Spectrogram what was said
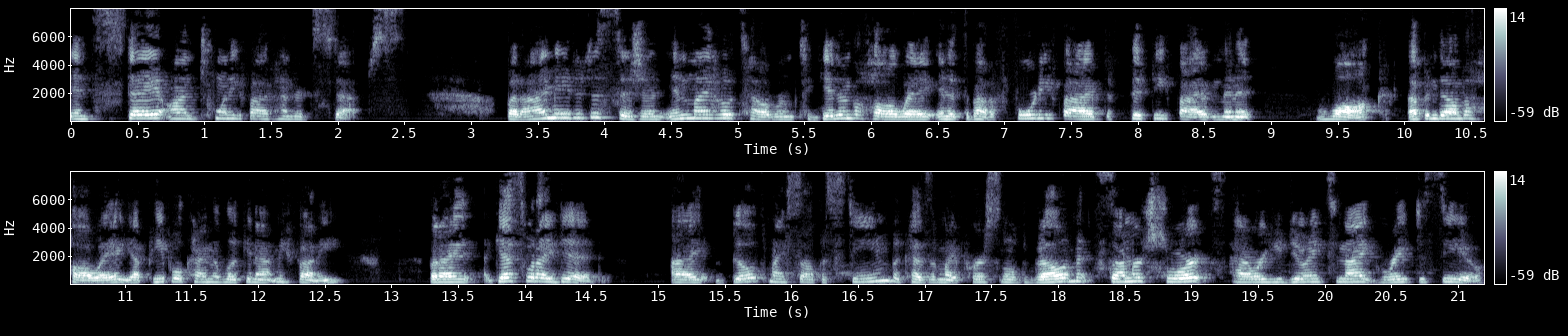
and stay on 2500 steps but i made a decision in my hotel room to get in the hallway and it's about a 45 to 55 minute walk up and down the hallway yeah people kind of looking at me funny but i guess what i did i built my self-esteem because of my personal development summer schwartz how are you doing tonight great to see you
